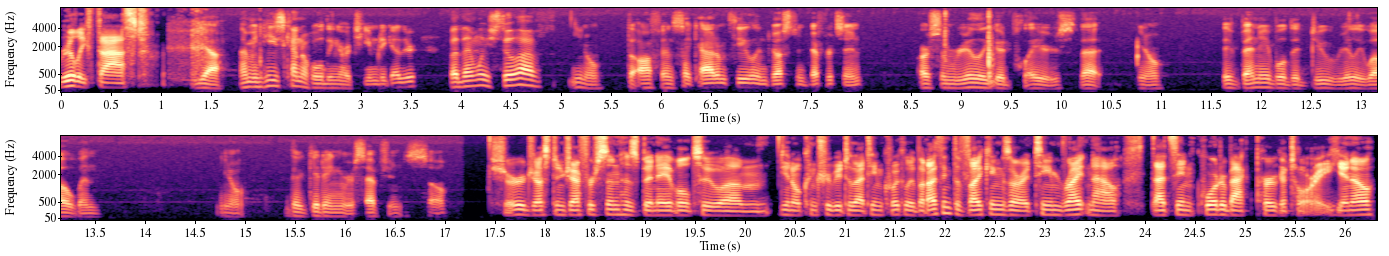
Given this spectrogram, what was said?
really fast. Yeah, I mean, he's kind of holding our team together. But then we still have, you know, the offense like Adam Thielen, Justin Jefferson are some really good players that, you know, they've been able to do really well when, you know, they're getting receptions. So, Sure, Justin Jefferson has been able to, um, you know, contribute to that team quickly, but I think the Vikings are a team right now that's in quarterback purgatory. You know,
